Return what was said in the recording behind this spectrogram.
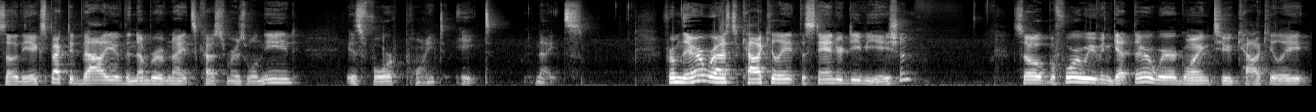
So the expected value of the number of nights customers will need is 4.8 nights. From there, we're asked to calculate the standard deviation. So before we even get there, we're going to calculate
